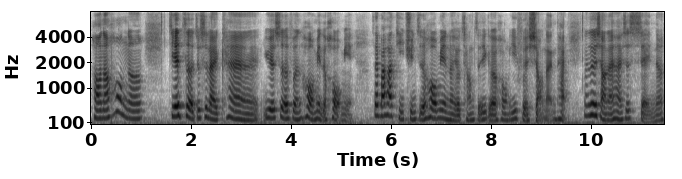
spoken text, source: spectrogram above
好，然后呢，接着就是来看约瑟芬后面的后面。在帮他提裙子后面呢，有藏着一个红衣服的小男孩。那这个小男孩是谁呢？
